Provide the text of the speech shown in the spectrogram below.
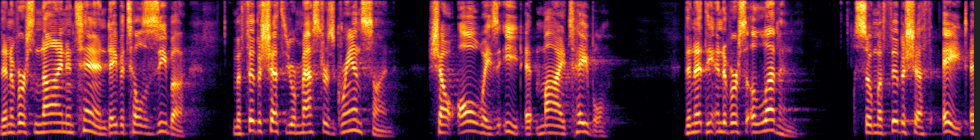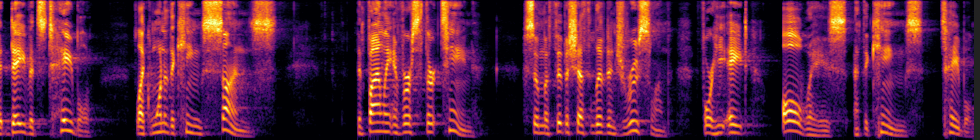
Then in verse 9 and 10, David tells Ziba, Mephibosheth, your master's grandson, shall always eat at my table. Then at the end of verse 11, so Mephibosheth ate at David's table like one of the king's sons. Then finally in verse 13, so Mephibosheth lived in Jerusalem, for he ate always at the king's table.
